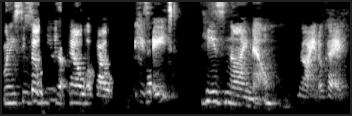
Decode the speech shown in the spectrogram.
when he sees. So her, he's now about. He's eight. He's nine now. Nine. Okay.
